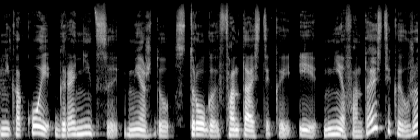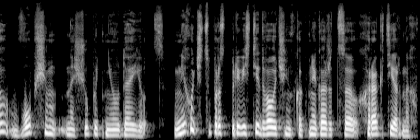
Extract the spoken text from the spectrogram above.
никакой границы между строгой фантастикой и не фантастикой уже, в общем, нащупать не удается. Мне хочется просто привести два очень, как мне кажется, характерных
